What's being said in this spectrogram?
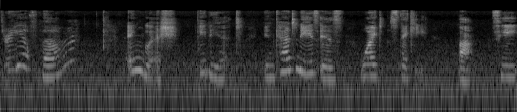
three of them. English, idiot. In Cantonese is white sticky, ba ti,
